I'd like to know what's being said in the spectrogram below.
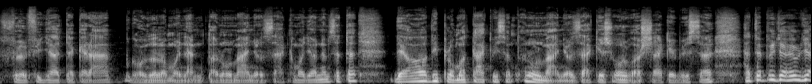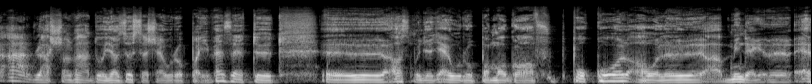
fölfigyeltek rá, gondolom, hogy nem tanulmányozzák a magyar nemzetet, de a diplomaták viszont tanulmányozzák és olvassák ebből. Hát ugye, ugye árulással vádolja az összes európai vezetőt, azt mondja, hogy Európa maga a pokol, ahol minden e,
